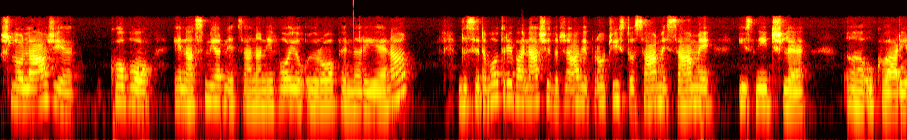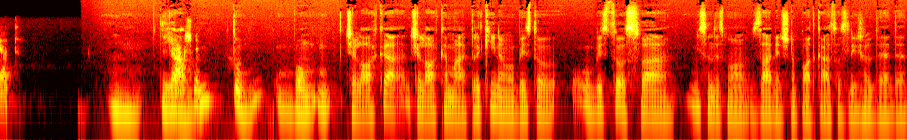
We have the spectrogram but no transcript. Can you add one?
šlo lažje, ko bo ena smernica na nivoju Evrope narejena, da se ne bo treba naši državi prav čisto sami, sami iz ničle uh, ukvarjati. Mm, ja, tu bom, če lahko, če lahko malo prekinem. V bistvu, v bistvu sva, mislim, da smo zadnjič na podkastu slišali, da je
